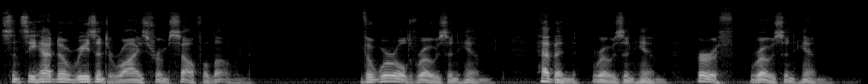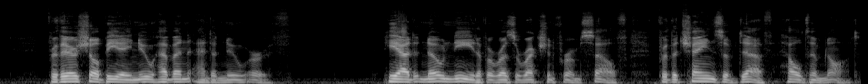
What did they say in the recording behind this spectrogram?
since he had no reason to rise for himself alone. The world rose in him, heaven rose in him, earth rose in him. For there shall be a new heaven and a new earth. He had no need of a resurrection for himself, for the chains of death held him not.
